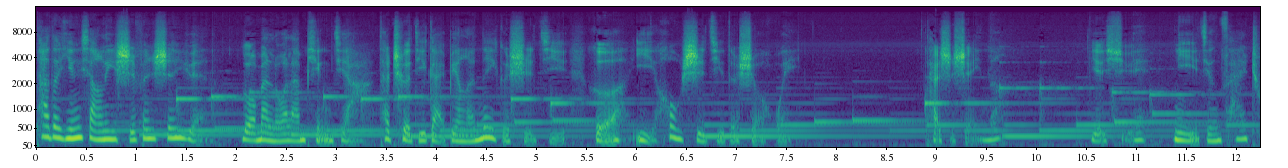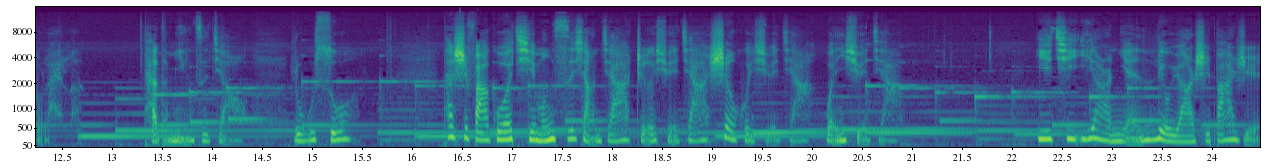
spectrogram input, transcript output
他的影响力十分深远。罗曼·罗兰评价他彻底改变了那个世纪和以后世纪的社会。他是谁呢？也许你已经猜出来了，他的名字叫卢梭。他是法国启蒙思想家、哲学家、社会学家、文学家。一七一二年六月二十八日，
